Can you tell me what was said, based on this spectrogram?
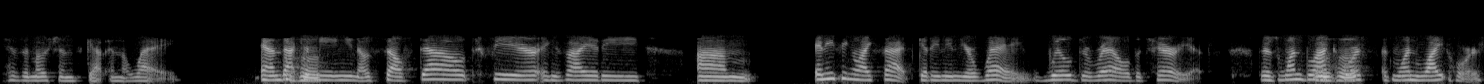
his emotions get in the way. And that could Mhm. mean, you know, self doubt, fear, anxiety, um, anything like that getting in your way will derail the chariot. There's one black Mhm. horse and one white horse,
